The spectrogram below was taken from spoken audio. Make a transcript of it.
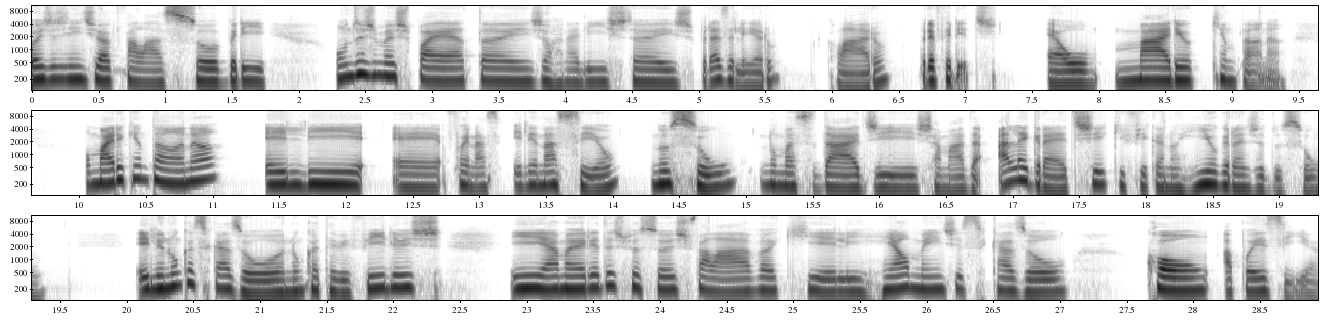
Hoje a gente vai falar sobre um dos meus poetas, jornalistas brasileiro, claro, preferidos. É o Mário Quintana. O Mário Quintana, ele é, foi ele nasceu no sul, numa cidade chamada Alegrete, que fica no Rio Grande do Sul. Ele nunca se casou, nunca teve filhos, e a maioria das pessoas falava que ele realmente se casou com a poesia.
